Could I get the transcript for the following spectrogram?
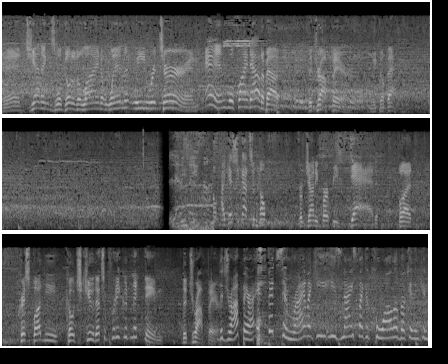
And Jennings will go to the line when we return. And we'll find out about the drop there when we come back. I guess you got some help from Johnny Furphy's dad, but Chris Budden, Coach Q, that's a pretty good nickname the drop bear. The drop bear. It fits him, right? Like he, he's nice like a koala, but can, can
